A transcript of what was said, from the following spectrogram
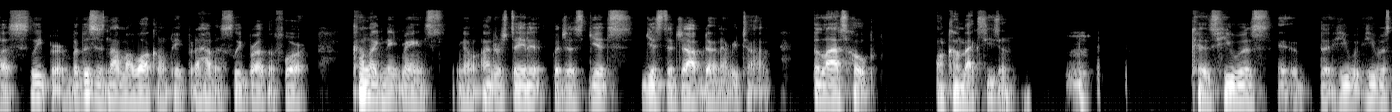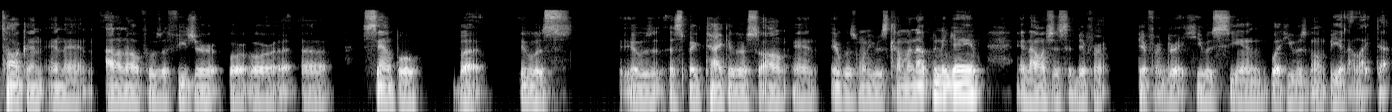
a, sleeper, but this is not my walk on pick, but I have a sleeper at the four, kind of like Nate Maines, you know, understated, but just gets gets the job done every time. The last hope on comeback season. Because mm. he was eh, he he was talking, and then I don't know if it was a feature or or a, a sample, but it was it was a spectacular song, and it was when he was coming up in the game, and that was just a different different Drake. He was seeing what he was going to be, and I like that.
